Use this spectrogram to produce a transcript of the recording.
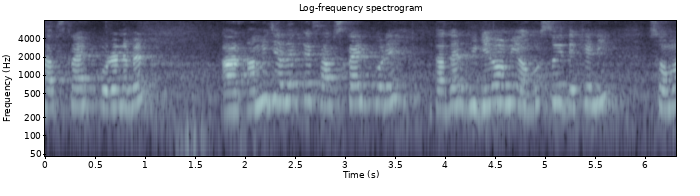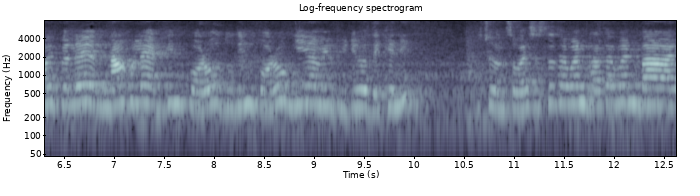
সাবস্ক্রাইব করে নেবেন। আর আমি যাদেরকে সাবস্ক্রাইব করি, তাদের ভিডিও আমি অবশ্যই দেখে নিই। সময় পেলে না হলে একদিন পরও, দুদিন পরও গিয়ে আমি ভিডিও দেখে নিই। চলুন, সবাই সুস্থ থাকবেন, ভালো থাকবেন বাই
